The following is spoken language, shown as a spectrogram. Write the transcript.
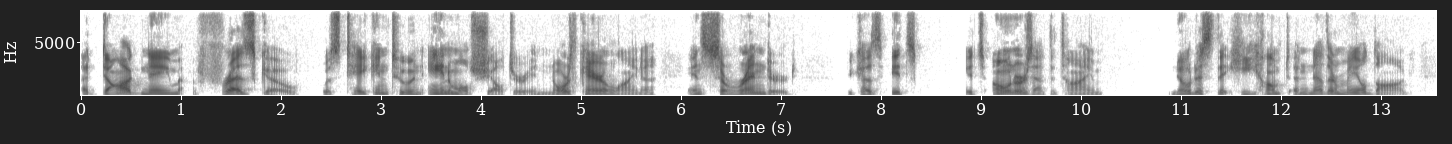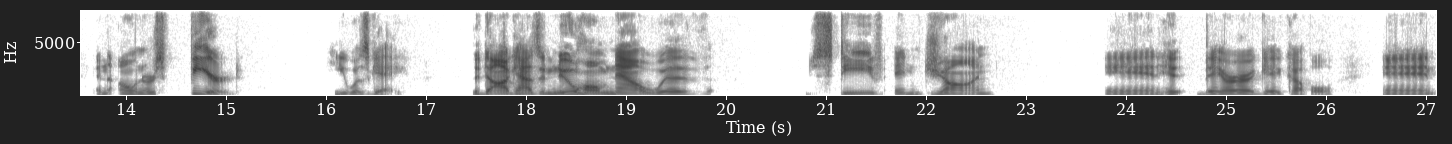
a dog named Fresco was taken to an animal shelter in North Carolina and surrendered because its its owners at the time noticed that he humped another male dog and the owners feared he was gay. The dog has a new home now with Steve and John and he, they are a gay couple and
